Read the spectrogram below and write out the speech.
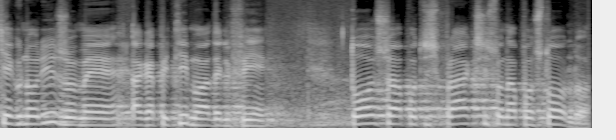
Και γνωρίζουμε, αγαπητοί μου αδελφοί, τόσο από τις πράξεις των Αποστόλων,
